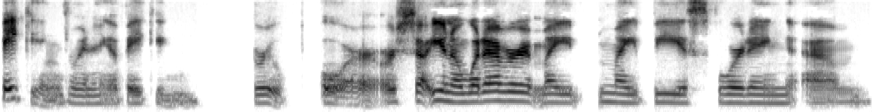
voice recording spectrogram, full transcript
baking, joining a baking group or or so you know whatever it might might be a sporting um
